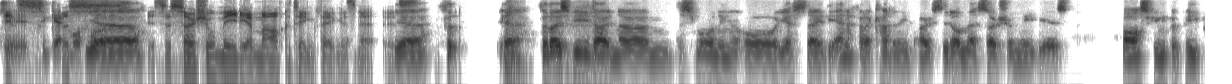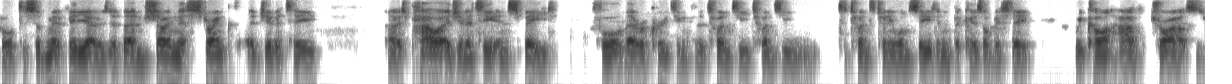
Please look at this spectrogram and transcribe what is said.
to, It's to get a more followers. yeah, It's a social media marketing thing, isn't it? It's, yeah. For, yeah, for those of you who don't know, um, this morning or yesterday, the NFL Academy posted on their social medias asking for people to submit videos of them showing their strength, agility, uh, it's power, agility, and speed for their recruiting for the 2020 to 2021 season because obviously we can't have tryouts as,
